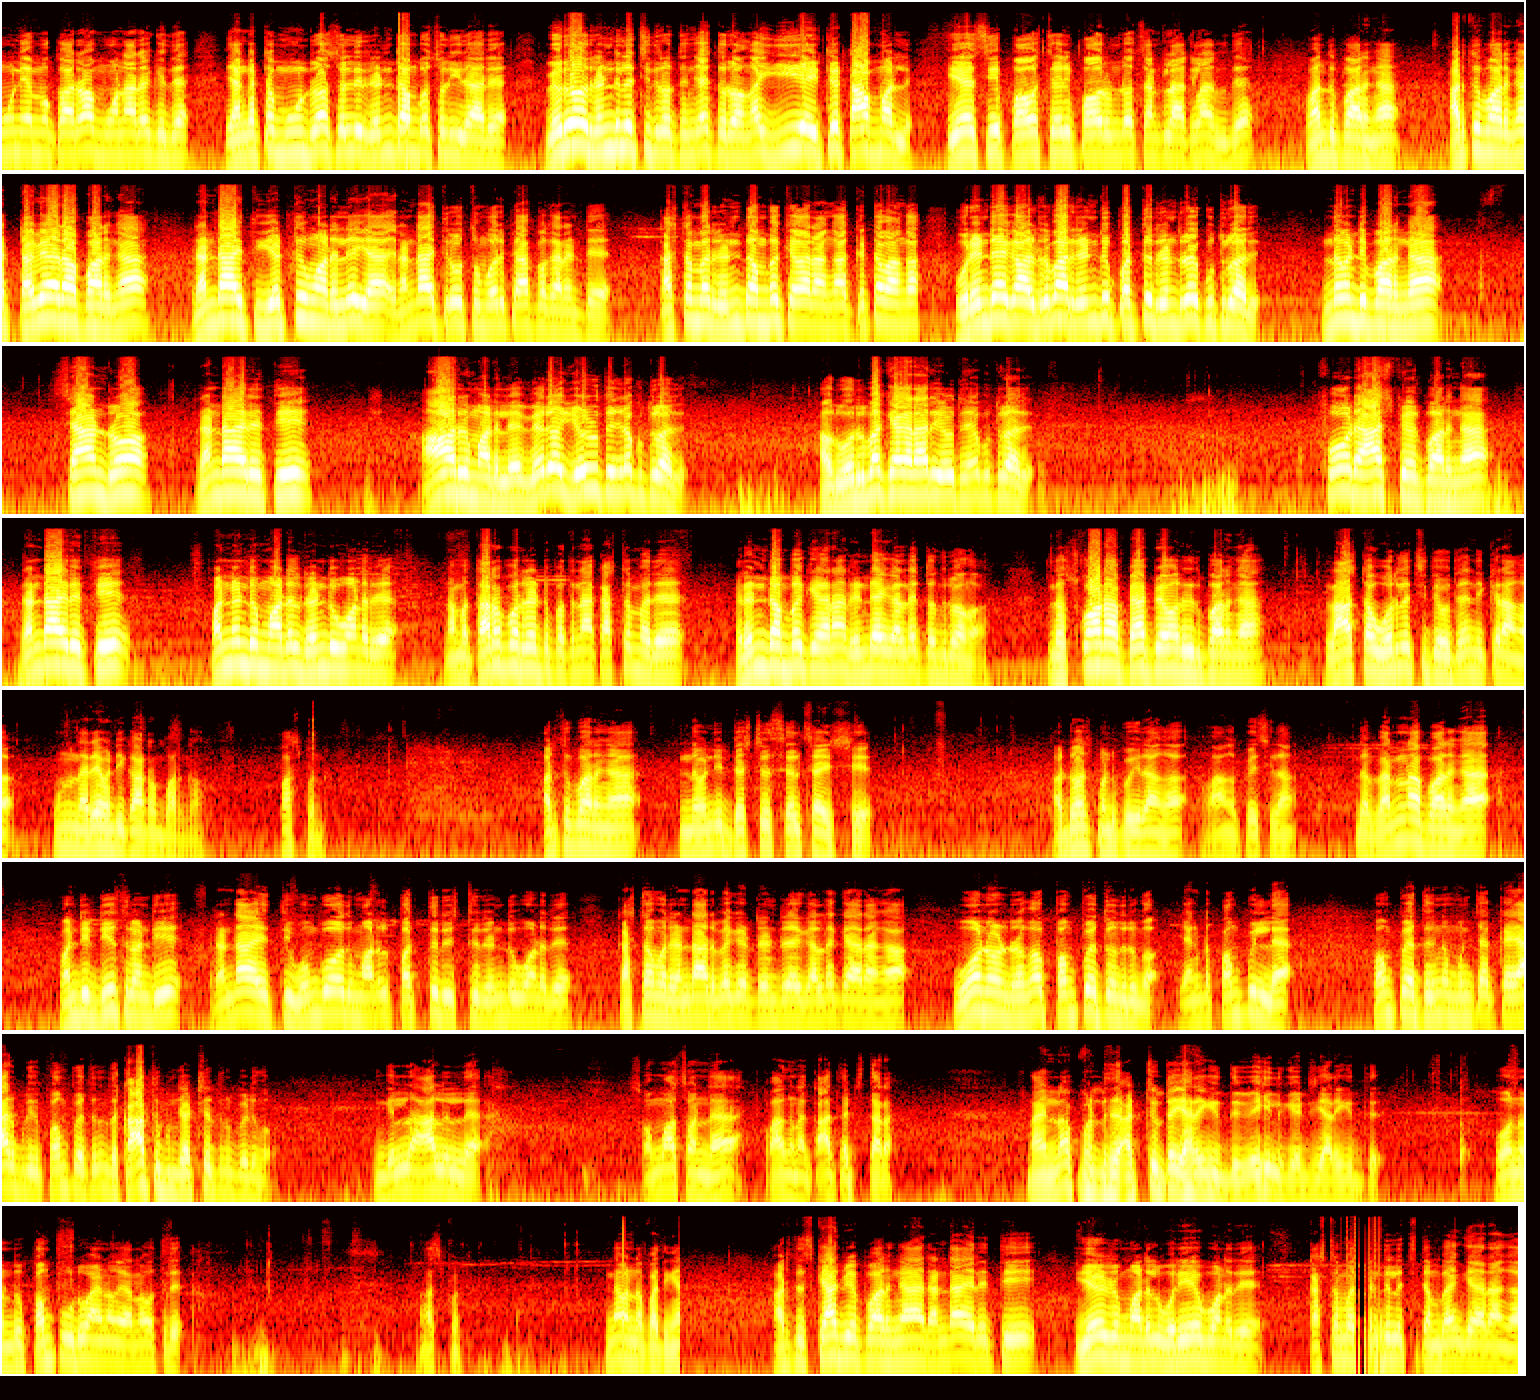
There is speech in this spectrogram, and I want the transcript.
மூணே முக்கால் ரூபா மூணாயிரம் இருக்குது என்கிட்ட மூணு ரூபா சொல்லி ரெண்டு ஐம்பது சொல்லிக்கிறாரு. வெறும் ரெண்டு லட்சத்தி இருபத்தஞ்சாயிரம் தருவாங்க. இ eight top model AC power steering power window central ஆக்கெலாம் இருக்குது. வந்து பாருங்கள் அடுத்து பாருங்கள் டவேரா பாருங்கள் ரெண்டாயிரத்தி எட்டு மாடலு ரெண்டாயிரத்தி இருபத்தொம்போது பேப்பர் கரண்ட்டு கஸ்டமர் ரெண்டு ஐம்பது கேட்குறாங்க கிட்ட வாங்க. ஒரு ரெண்டே கால் ரூபாய் ரெண்டு பத்து ரெண்டு ரூபாய் கொடுத்துருவாரு. இந்த வண்டி பாருங்கள் சாண்ட்ரோ ரெண்டாயிரத்தி ஆறு மாடலு வெறும் எழுபத்தஞ்சு ரூபா கொடுத்துருவாரு. அவர் ஒரு ரூபாய் கேட்குறாரு எழுபத்தஞ்சு கொடுத்துருவாரு. ஃபோர்டு ஆஸ்பியர் பாருங்கள் ரெண்டாயிரத்தி பன்னெண்டு மாடல் ரெண்டு ஓனரு நம்ம தரப்போகிற ரேட்டு பார்த்தோன்னா கஸ்டமரு ரெண்டு ஐம்பது கேட்குறான் ரெண்டே கால்டே தந்துடுவாங்க இந்த ஸ்கோடா பேப்பியாவும் இருக்குது பாருங்கள் லாஸ்ட்டாக ஒரு லட்சத்தி இருபத்தி நிற்கிறாங்க இன்னும் நிறைய வண்டி காட்டுறேன் பாருங்கள் பாஸ் பண்ணு. அடுத்து பாருங்கள் இந்த வண்டி டஸ்ட்டு சேல்ஸ் ஆகிடுச்சு அட்வான்ஸ் பண்ணிட்டு போயிடறாங்க. வாங்க பேசிக்கலாம் இந்த வெர்னா பாருங்கள் வண்டி டீசல் வண்டி ரெண்டாயிரத்தி ஒம்பது மாடல் பத்து ரிஸ்ட்டு ரெண்டு ஓனரு. கஸ்டமர் ரெண்டாயிரம் ரூபாய்க்கு ரெண்டு ரூபாய்க்கு தான் கேட்குறாங்க. ஓனன்றவங்க பம்ப் எடுத்து வந்துடுங்க என்கிட்ட பம்ப் இல்லை. பம்ப் எடுத்துக்கின்னு முடிஞ்சா க- யார் இப்படி பம்ப் எடுத்துன்னு இந்த காற்று முடிஞ்சு அடிச்சு எடுத்துன்னு போயிடுங்க. இங்கே எல்லாம் ஆள் இல்லை. சும்மா சொன்னேன். வாங்க நான் காற்று அடிச்சு தரேன். நான் என்ன பண்ணுறது அடிச்சு விட்டா இறங்கிடுது. வெயிலுக்கு அடிச்சு இறங்கிடுது. ஒன்று பம்ப் விட்டு வாங்கினோம் யாரா ஒருத்தர். பாஸ் பண்ண. என்ன பண்ண பார்த்தீங்க அடுத்து ஸ்கார்பியோ பாருங்கள் ரெண்டாயிரத்தி ஏழு மாடல் ஒரே ஓனரு கஸ்டமர் ரெண்டு லட்சத்தி ஐம்பதாயிரம் கேட்குறாங்க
